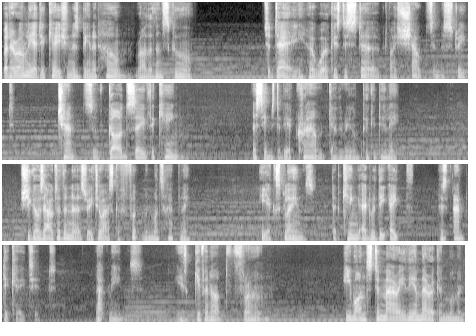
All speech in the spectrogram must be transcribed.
but her only education has been at home rather than school. Today, her work is disturbed by shouts in the street, chants of God Save the King. There seems to be a crowd gathering on Piccadilly. She goes out of the nursery to ask a footman what's happening. He explains that King Edward VIII has abdicated. That means he has given up the throne. He wants to marry the American woman,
